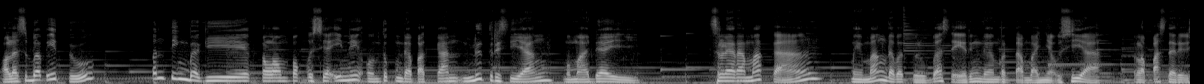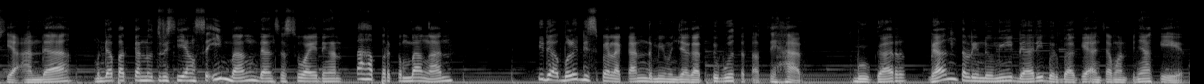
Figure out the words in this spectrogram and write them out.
Oleh sebab itu, penting bagi kelompok usia ini untuk mendapatkan nutrisi yang memadai. Selera makan memang dapat berubah seiring dengan bertambahnya usia. Terlepas dari usia Anda, mendapatkan nutrisi yang seimbang dan sesuai dengan tahap perkembangan tidak boleh disepelekan demi menjaga tubuh tetap sehat, bugar, dan terlindungi dari berbagai ancaman penyakit.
